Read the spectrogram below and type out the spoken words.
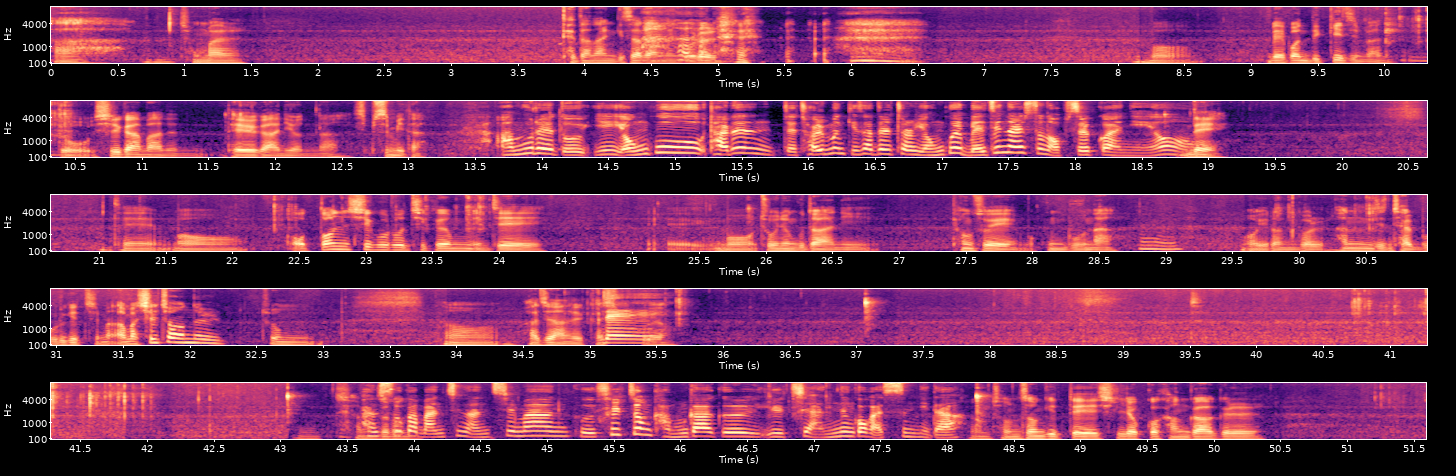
아 정말 대단한 기사라는 거를 뭐 매번 느끼지만 또 실감하는 대회가 아니었나 싶습니다. 아무래도 이 연구 다른 이제 젊은 기사들처럼 연구에 매진할 수는 없을 거 아니에요. 네. 근데 뭐 어떤 식으로 지금 이제 에, 뭐 조은영 구단이 평소에 뭐 공부나 음. 뭐 이런 걸 하는지는 잘 모르겠지만 아마 실전을 좀 어, 하지 않을까 네. 싶고요. 그런, 많진 않지만 그 실전 감각을 잃지 않는 것 같습니다. 그런 전성기 때의 실력과 감각을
